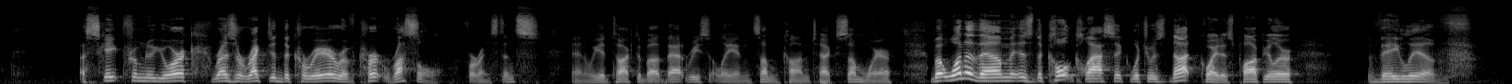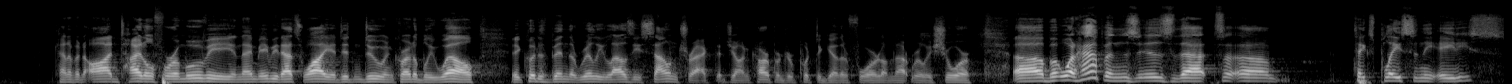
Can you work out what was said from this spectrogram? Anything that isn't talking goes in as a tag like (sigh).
Escape from New York resurrected the career of Kurt Russell, for instance. And we had talked about that recently in some context somewhere. But one of them is the cult classic, which was not quite as popular They Live kind of an odd title for a movie, and maybe that's why it didn't do incredibly well. It could have been the really lousy soundtrack that John Carpenter put together for it. I'm not really sure. Uh, but what happens is that uh, takes place in the 80s.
